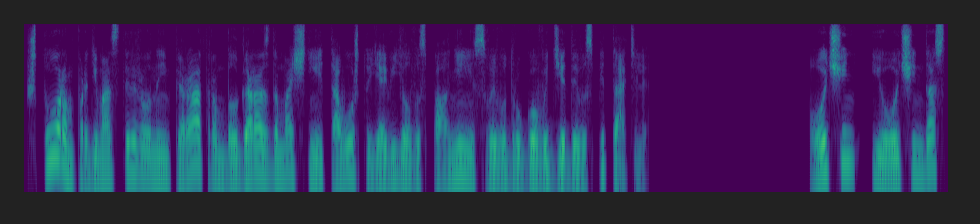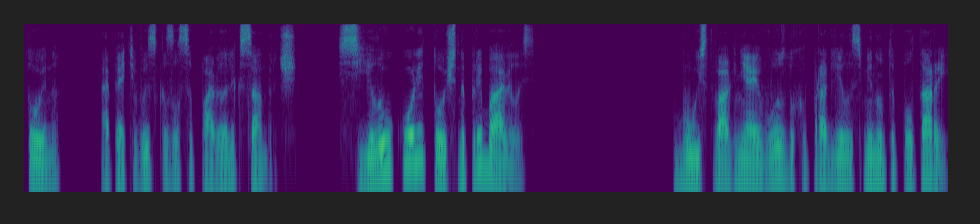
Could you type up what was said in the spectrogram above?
Шторм, продемонстрированный императором, был гораздо мощнее того, что я видел в исполнении своего другого деда и воспитателя. «Очень и очень достойно», — опять высказался Павел Александрович. Сила у Коли точно прибавилась. Буйство огня и воздуха продлилось минуты полторы,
